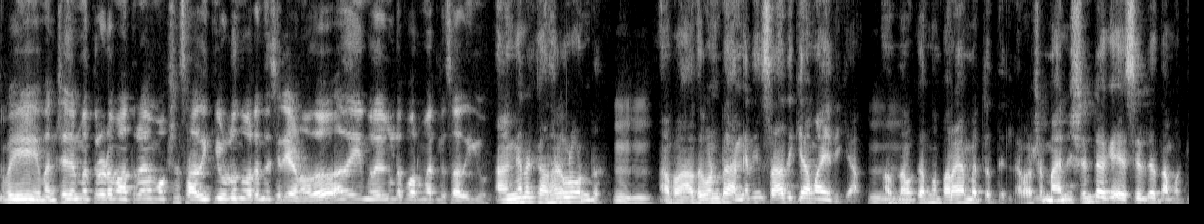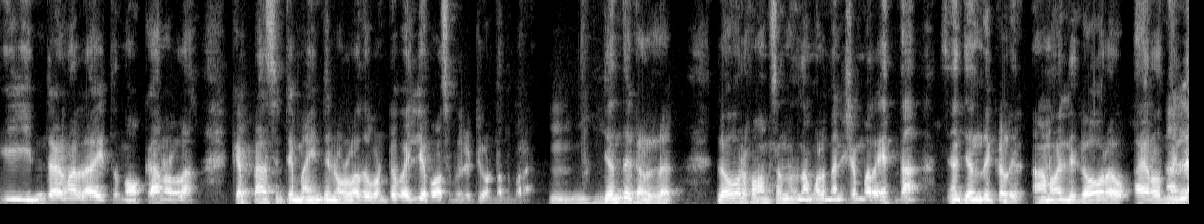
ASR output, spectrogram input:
അപ്പൊ ഈ മനുഷ്യജന്മത്തിലൂടെ മാത്രമേ മോക്ഷം സാധിക്കുകയുള്ളൂ എന്ന് പറയുന്നത് ശരിയാണോ? അതോ അത് ഈ മൃഗങ്ങളുടെ ഫോർമാറ്റിൽ സാധിക്കുമോ അങ്ങനെ കഥകളുണ്ട്. അപ്പൊ അതുകൊണ്ട് അങ്ങനെയും സാധിക്കാമായിരിക്കാം. അത് നമുക്കൊന്നും പറയാൻ പറ്റത്തില്ല. പക്ഷെ മനുഷ്യന്റെ കേസിൽ നമുക്ക് ഈ ഇന്റേണൽ ആയിട്ട് നോക്കാനുള്ള കപ്പാസിറ്റി മൈൻഡിനുള്ളത് കൊണ്ട് വലിയ പോസിബിലിറ്റി ഉണ്ടെന്ന് പറയാം. ജന്തുക്കളിൽ. ജന്തുക്കളിൽ ലോവർ ഫോംസ് എന്ന് നമ്മൾ മനുഷ്യൻ പറയുന്ന ജന്തുക്കളിൽ ആണോ അല്ലെ ലോവറോ ഹയറൊന്നും ഇല്ല.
